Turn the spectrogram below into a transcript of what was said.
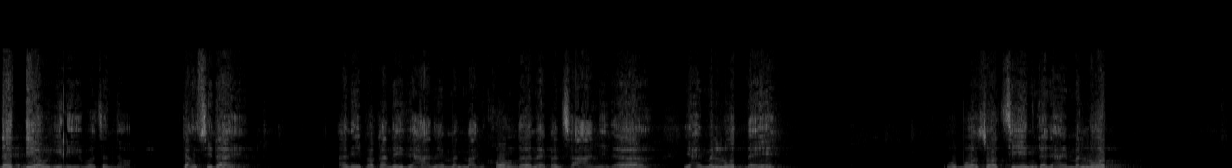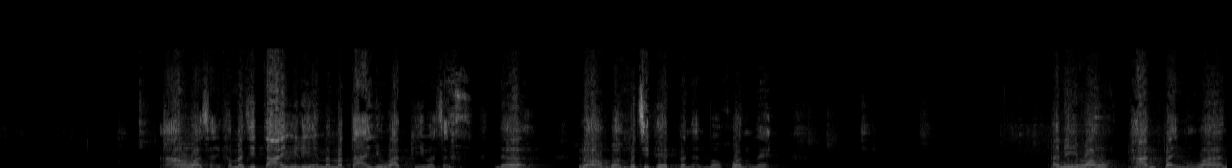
เด็ดเดียวอีหลีวัสันทองจังสิได้ อันนี้พระกันดิฐานเนี่ยมันหมั่นคงเด้อในพรรษานี่เด้ออย่าให้มันหลุดเด้อุโบสถศีลก็จะให้มันหลุดเอาว่าสันคำมันสิตายอีหลีมันมาตายอยู่วัดผีว่าสันเด้อลองเบิ่งมันสิเด็ดปนนันบ่คนไหมอันนี้ว่าผ่านไปเมื่อวาน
